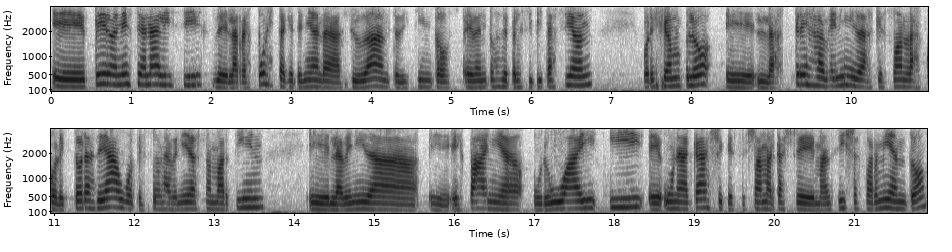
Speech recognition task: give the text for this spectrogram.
eh, pero en ese análisis de la respuesta que tenía la ciudad ante distintos eventos de precipitación, por ejemplo, eh, las tres avenidas que son las colectoras de agua, que son la Avenida San Martín, eh, la Avenida eh, España, Uruguay y una calle que se llama calle Mansilla Sarmiento,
